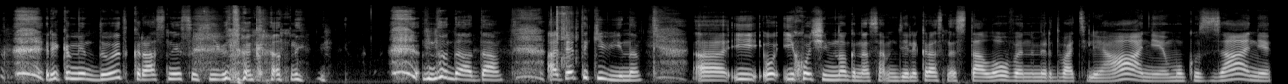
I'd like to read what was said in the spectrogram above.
Рекомендуют красные сухие виноградные Ну да, да. Опять-таки вина. А, и их очень много на самом деле. Красная столовая, номер два Телиани, Мукузани,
